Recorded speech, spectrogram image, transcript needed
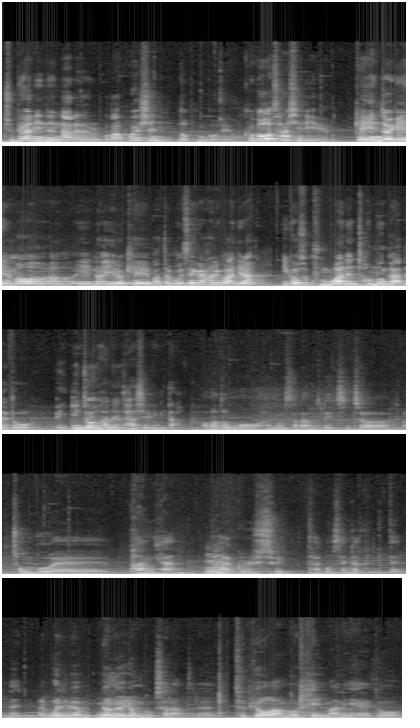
주변에 있는 나라들보다 훨씬 높은 거예요. 그거 사실이에요. 개인적인 뭐나 이렇게 봤다고 생각하는 거 아니라 이것을 공부하는 전문가들도 인정하는 사실입니다. 아마도 뭐 한국 사람들이 진짜 정부의 방향 음. 바꿀 수 있다고 생각하기 때문에 왜냐면 몇몇 영국 사람들은 투표 아무리 많이 해도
